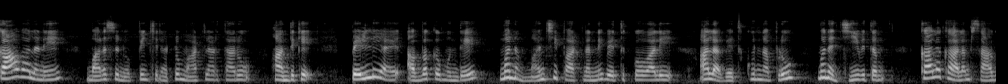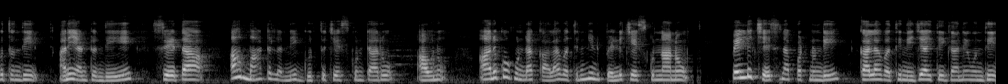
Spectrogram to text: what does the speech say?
కావాలనే మనసు నొప్పించినట్టు మాట్లాడతారు. అందుకే పెళ్ళి అవ్వకముందే మనం మంచి పార్ట్నర్ని వెతుక్కోవాలి. అలా వెతుకున్నప్పుడు మన జీవితం కలకాలం సాగుతుంది అని అంటుంది శ్వేత. ఆ మాటలన్నీ గుర్తు చేసుకుంటారు. అవును అనుకోకుండా కళావతిని నేను పెళ్ళి చేసుకున్నాను. పెళ్ళి చేసినప్పటి నుండి కళావతి నిజాయితీగానే ఉంది.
